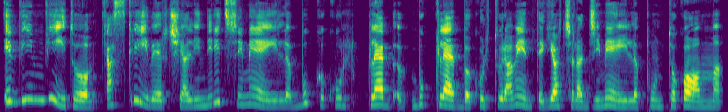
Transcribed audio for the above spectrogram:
e vi invito a scriverci all'indirizzo email bookclub, bookclubculturamente.gmail.com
